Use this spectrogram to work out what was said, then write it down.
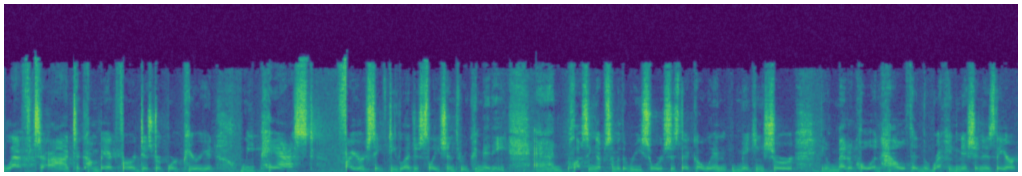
left uh, to come back for our district work period, we passed fire safety legislation through committee and plussing up some of the resources that go in, making sure you know medical and health and the recognition is there.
